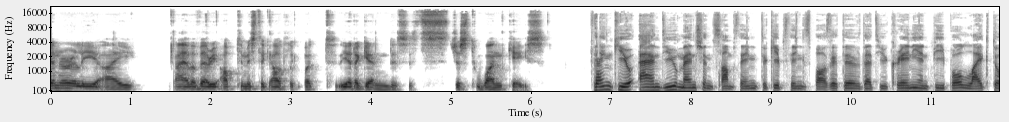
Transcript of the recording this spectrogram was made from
generally, I I have a very optimistic outlook. But yet again, this is just one case. Thank you. And you mentioned something to keep things positive that Ukrainian people like to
